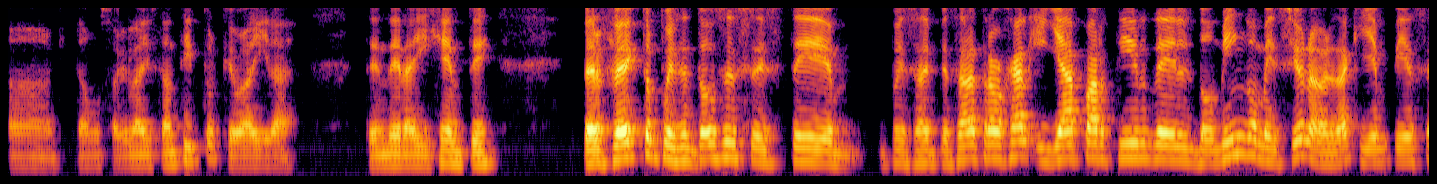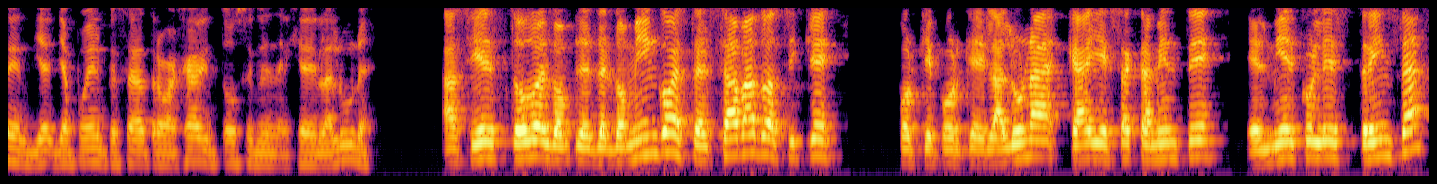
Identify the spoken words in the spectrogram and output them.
ah, quitamos a Gladys tantito, que va a ir a atender ahí gente. Perfecto, pues entonces, este, pues a empezar a trabajar y ya a partir del domingo menciona, ¿verdad? Que ya empiecen, ya, ya pueden empezar a trabajar entonces la energía de la luna. Así es, todo el, desde el domingo hasta el sábado, así que, porque, porque la luna cae exactamente el miércoles 30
